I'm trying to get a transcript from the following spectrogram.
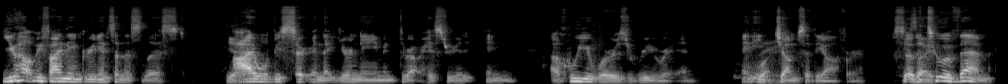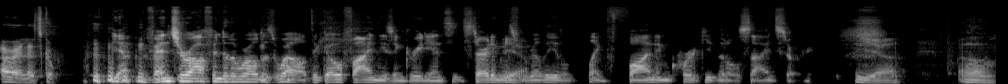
"You help me find the ingredients on this list. Yeah. I will be certain that your name and throughout history and uh, who you were is rewritten." And he Right. jumps at the offer. So He's the like- two of them All right, let's go. yeah, venture off into the world as well to go find these ingredients, starting this Yeah. really like fun and quirky little side story. yeah. Oh,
